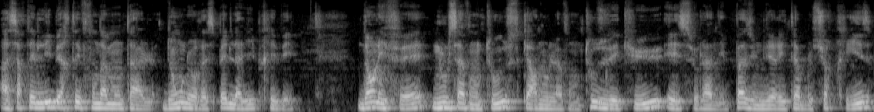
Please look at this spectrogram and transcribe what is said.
à certaines libertés fondamentales, dont le respect de la vie privée. Dans les faits, nous le savons tous, car nous l'avons tous vécu, et cela n'est pas une véritable surprise,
